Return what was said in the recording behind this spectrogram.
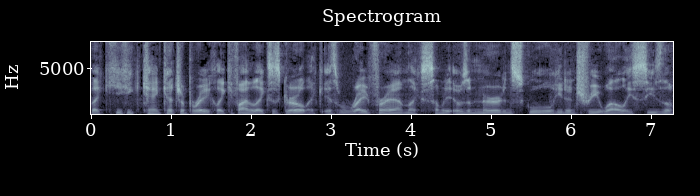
Like he, he can't catch a break. Like he finally likes his girl. Like it's right for him. Like somebody, it was a nerd in school. He didn't treat well. He sees the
